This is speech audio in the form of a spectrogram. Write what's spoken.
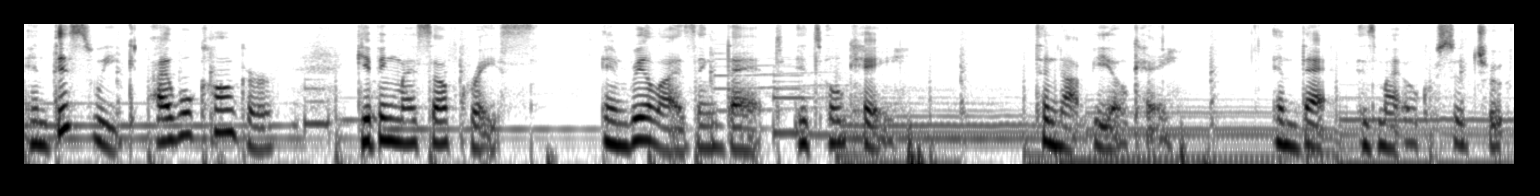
and this week I will conquer giving myself grace and realizing that it's okay to not be okay. And that is my okra soup truth.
